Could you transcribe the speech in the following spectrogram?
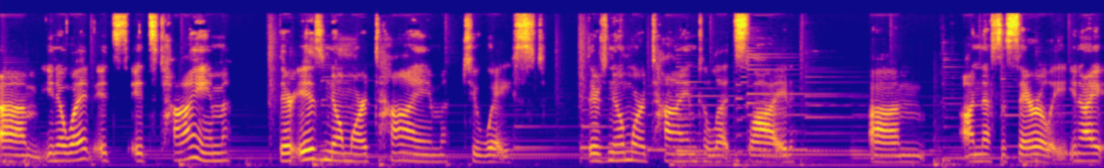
um, you know what? It's it's time. There is no more time to waste. There's no more time to let slide um, unnecessarily. You know, I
